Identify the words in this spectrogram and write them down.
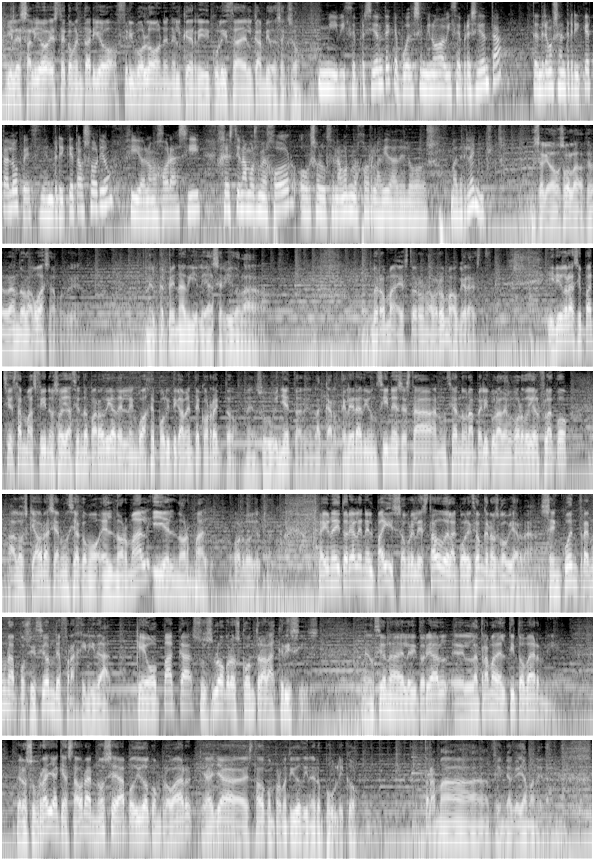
y le salió este comentario frivolón en el que ridiculiza el cambio de sexo. Mi vicepresidente, que puede ser mi nueva vicepresidenta, tendremos Enriqueta López y Enriqueta Osorio y a lo mejor así gestionamos mejor o solucionamos mejor la vida de los madrileños. Pues se ha quedado sola celebrando la guasa porque en el PP nadie le ha seguido la broma. ¿Esto era una broma o qué era esto? Y Diego y Pachi están más finos hoy haciendo parodia del lenguaje políticamente correcto. En su viñeta, en la cartelera de un cine se está anunciando una película del gordo y el flaco, a los que ahora se anuncia como el normal y el normal. Gordo y el flaco. Hay una editorial en el país sobre el estado de la coalición que nos gobierna. Se encuentra en una posición de fragilidad que opaca sus logros contra la crisis. Menciona el editorial la trama del Tito Berni, pero subraya que hasta ahora no se ha podido comprobar que haya estado comprometido dinero público trama, en fin, de aquella manera.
